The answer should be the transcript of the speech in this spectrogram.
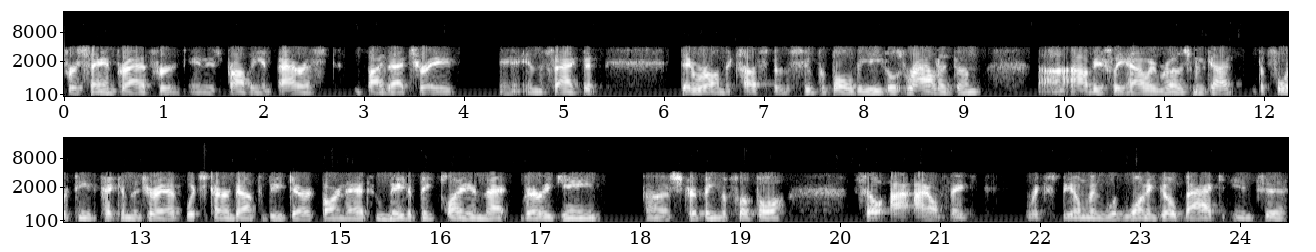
for Sam Bradford and is probably embarrassed by that trade in the fact that they were on the cusp of the Super Bowl. The Eagles routed them. Uh, obviously, Howie Roseman got the 14th pick in the draft, which turned out to be Derek Barnett, who made a big play in that very game, uh, stripping the football. So I, I don't think Rick Spielman would want to go back into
